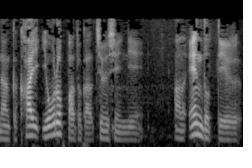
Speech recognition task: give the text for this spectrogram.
なんか海、ヨーロッパとか中心に、あの、エンドっていう、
